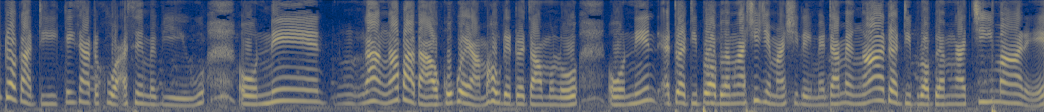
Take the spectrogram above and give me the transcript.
အတွက်ကဒီကိစ္စတစ်ခုကအဆင်မပြေဘူးဟိုနင်းငါငါဘာသာကိုကိုးကွယ်တာမဟုတ်တဲ့အတွက်ကြောင့်မလို့ဟိုနင်းအတွက်ဒီ problem ကရှိချင်မှရှိလိမ့်မယ်ဒါပေမဲ့ငါအတွက်ဒီ problem ကကြီးမားတယ်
